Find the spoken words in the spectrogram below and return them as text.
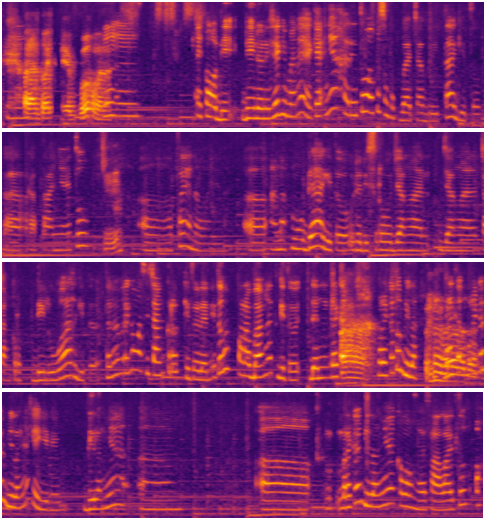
Hmm. orang tuanya heboh malah. Mm-mm. Eh kalau di di Indonesia gimana ya? Kayaknya hari itu aku sempat baca berita gitu, katanya itu Hmm. eh, apa ya namanya Eh, anak muda gitu udah disuruh jangan jangan cangkruk di luar gitu tapi mereka masih cangkruk gitu dan itu parah banget gitu dan mereka Ah, mereka tuh bilang mereka mereka bilangnya kayak gini bilangnya eh, m- mereka bilangnya kalau nggak salah itu oh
